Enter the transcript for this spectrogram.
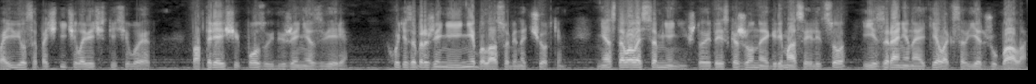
появился почти человеческий силуэт, повторяющий позу и движения зверя. Хоть изображение и не было особенно четким, не оставалось сомнений, что это искаженное гримасой лицо и израненное тело Ксавье Джубала.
